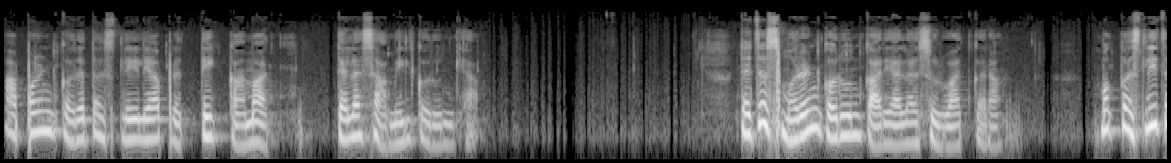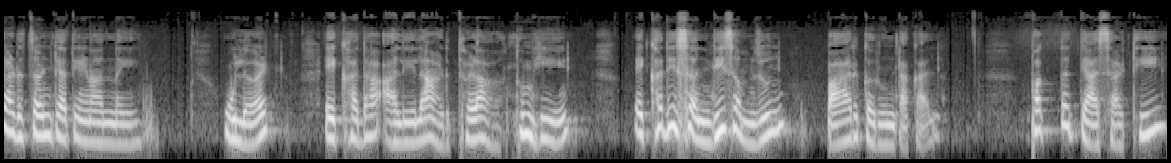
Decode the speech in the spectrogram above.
आपण करत असलेल्या प्रत्येक कामात त्याला सामील करून घ्या. त्याचं स्मरण करून कार्याला सुरुवात करा. मग कसलीच अडचण त्यात येणार नाही. उलट एखादा आलेला अडथळा तुम्ही एखादी संधी समजून पार करून टाकाल. फक्त त्यासाठी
